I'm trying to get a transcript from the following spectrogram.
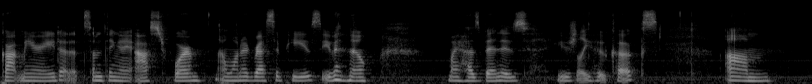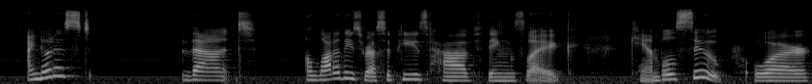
got married, that's something I asked for. I wanted recipes, even though my husband is usually who cooks. Um, I noticed that a lot of these recipes have things like Campbell's soup or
